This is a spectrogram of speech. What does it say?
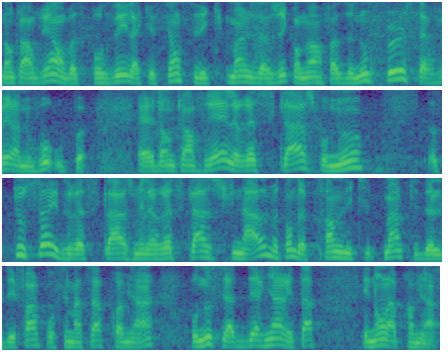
Donc, en vrai, on va se poser la question si l'équipement usagé qu'on a en face de nous peut servir à nouveau ou pas. Euh, donc, en vrai, le recyclage, pour nous, tout ça est du recyclage, mais le recyclage final, mettons, de prendre l'équipement puis de le défaire pour ses matières premières, pour nous, c'est la dernière étape et non la première.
